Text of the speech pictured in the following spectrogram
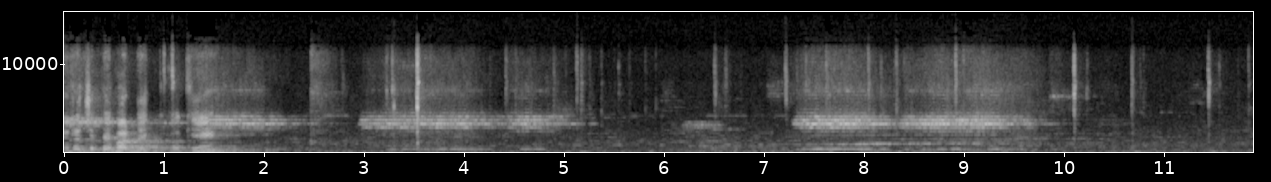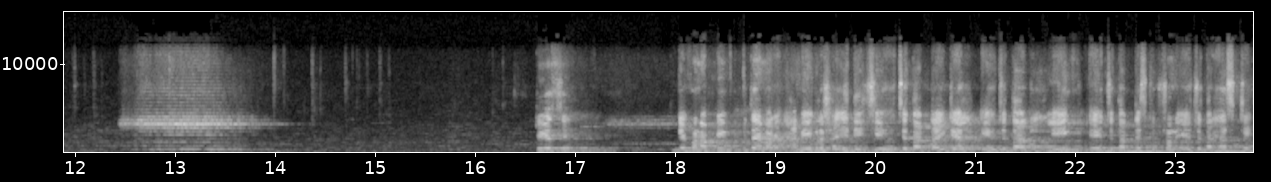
এটা হচ্ছে পেপার ব্যাগ ওকে ঠিক আছে? এখন আপনি কোথায় আমি এগুলো সাজিয়ে দিচ্ছি হচ্ছে তার টাইটেল এ হচ্ছে তার লিঙ্ক এ হচ্ছে তার ডেসক্রিপশন এ হচ্ছে তার হ্যাশট্যাগ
